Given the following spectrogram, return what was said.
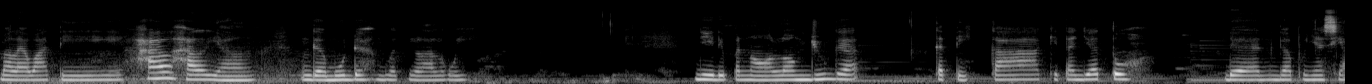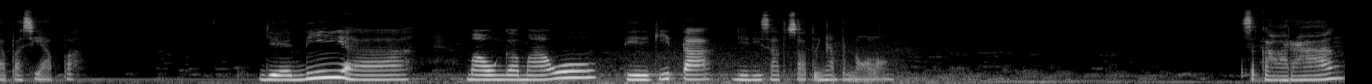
melewati hal-hal yang nggak mudah buat dilalui. Jadi penolong juga ketika kita jatuh dan gak punya siapa-siapa. Jadi ya mau gak mau diri kita jadi satu-satunya penolong. Sekarang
